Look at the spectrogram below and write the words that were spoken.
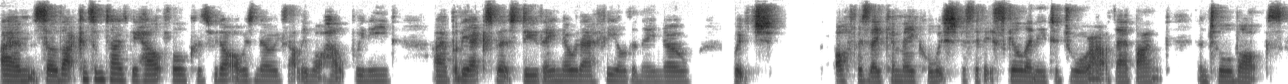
Um, so that can sometimes be helpful because we don't always know exactly what help we need. Uh, but the experts do, they know their field and they know which offers they can make or which specific skill they need to draw out of their bank and toolbox.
